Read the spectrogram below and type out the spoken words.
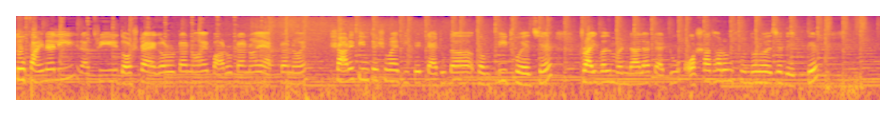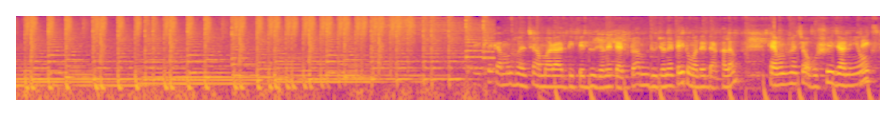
তো ফাইনালি রাত্রি দশটা, এগারোটা নয়, বারোটা নয়, একটা নয়, সাড়ে তিনটের সময় দ্বীপের ট্যাটুটা কমপ্লিট হয়েছে। ট্রাইবাল মান্ডালা ট্যাটু অসাধারণ সুন্দর হয়েছে দেখতে। হয়েছে আমার আর দ্বীপের দুজনের ট্যাটুটা আমি দুজনেরটাই তোমাদের দেখালাম। কেমন হয়েছে অবশ্যই জানিও। নেক্সট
